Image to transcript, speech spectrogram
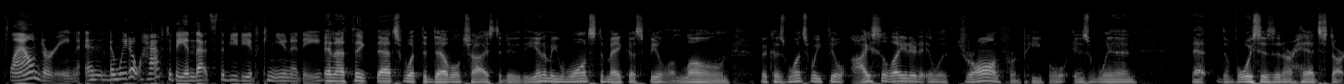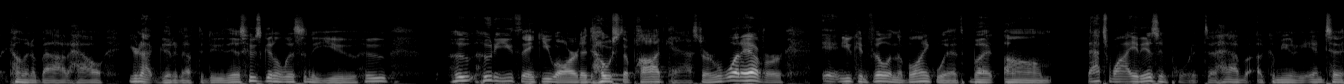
floundering, and, and mm-hmm. we don't have to be. And that's the beauty of community. And I think that's what the devil tries to do. The enemy wants to make us feel alone because once we feel isolated and withdrawn from people is when that the voices in our head start coming about how you're not good enough to do this. Who's going to listen to you? Who who who do you think you are to host a podcast or whatever? And you can fill in the blank with, but um that's why it is important to have a community and to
